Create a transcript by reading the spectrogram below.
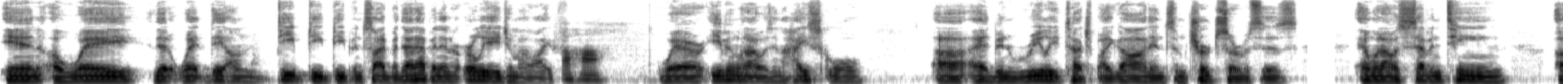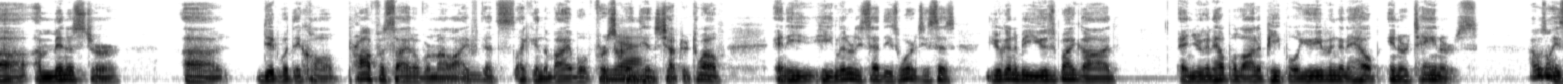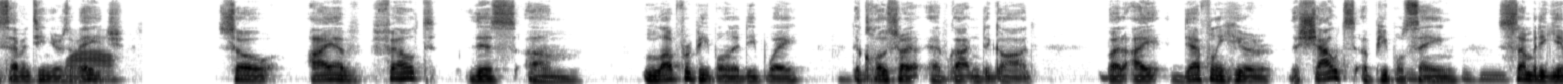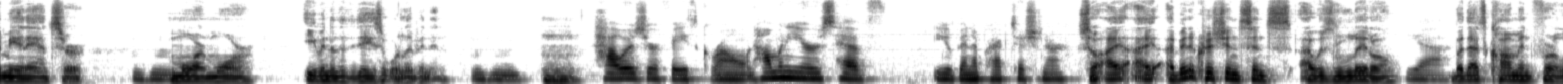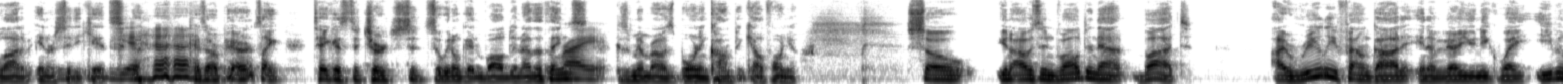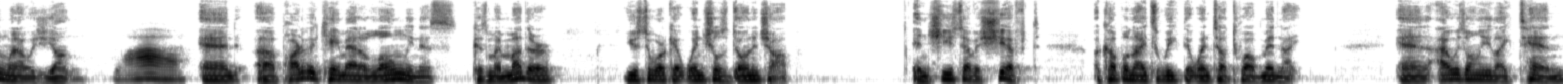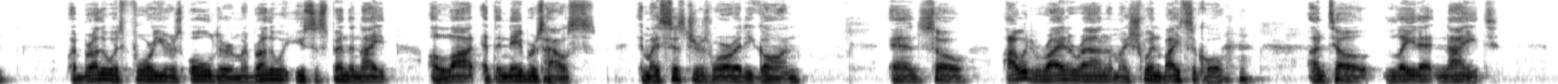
in a way that went down deep, deep, deep inside. But that happened at an early age in my life, uh huh. where even when I was in high school, uh, I had been really touched by God in some church services. And when I was 17, uh, a minister uh, did what they call prophesied over my life. That's like in the Bible, First Yeah. Corinthians chapter 12. And he he literally said these words. He says, You're going to be used by God and you're going to help a lot of people. You're even going to help entertainers. I was only 17 years Wow. of age. So I have felt this um, love for people in a deep way the mm-hmm. closer I have gotten to God. But I definitely hear the shouts of people mm-hmm. saying, mm-hmm. somebody give me an answer more and more, even in the days that we're living in. How has your faith grown? How many years have you been a practitioner? So I, I, I've been a Christian since I was little. Yeah. But that's common for a lot of inner city kids. Yeah. Because our parents like take us to church so, so we don't get involved in other things. Right. Because remember, I was born in Compton, California. So, you know, I was involved in that, but I really found God in a very unique way, even when I was young. Wow. And uh, part of it came out of loneliness because my mother used to work at Winchell's Donut Shop. And she used to have a shift a couple nights a week that went till 12 midnight. And I was only like 10. My brother was four years older. And my brother would- used to spend the night a lot at the neighbor's house. And my sisters were already gone. And so I would ride around on my Schwinn bicycle until late at night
